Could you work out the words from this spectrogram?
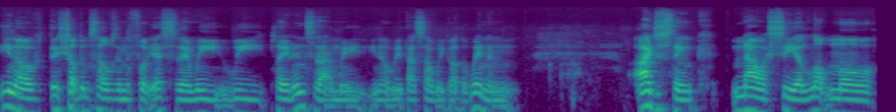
You know, they shot themselves in the foot yesterday, and we we played into that, and we, you know, we, that's how we got the win. And I just think now I see a lot more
